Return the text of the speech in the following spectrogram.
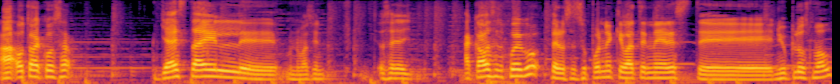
Ah, otra cosa. Ya está el... eh, bueno, más bien... O sea, acabas el juego, pero se supone que va a tener este New Plus Mode.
